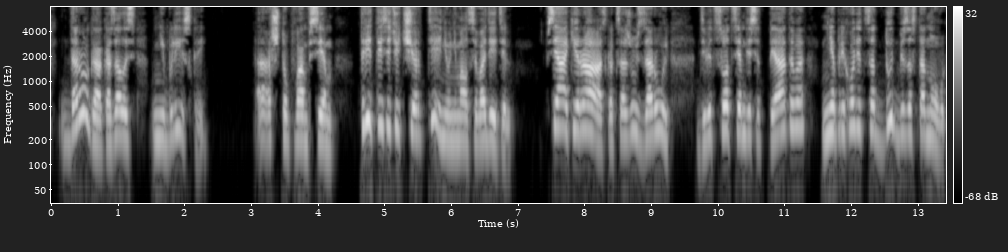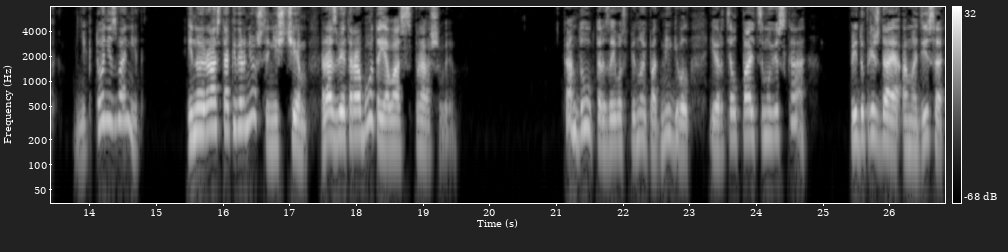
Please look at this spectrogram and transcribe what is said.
— «дорога оказалась не близкой». «А чтоб вам всем три тысячи чертей!» — не унимался водитель. «Всякий раз, как сажусь за руль 975-го, мне приходится дуть без остановок. Никто не звонит. Иной раз так и вернешься ни с чем. Разве это работа, я вас спрашиваю?» Кондуктор за его спиной подмигивал и вертел пальцем у виска, предупреждая Амадиса,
